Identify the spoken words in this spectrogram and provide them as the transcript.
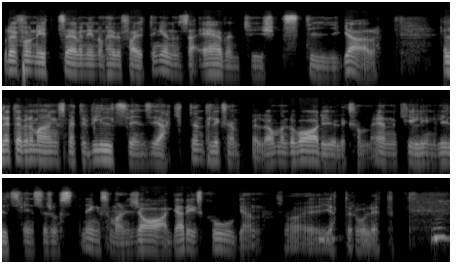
Och det har funnits även inom heavy fightingen så äventyrsstigar. eller ett evenemang som heter Vildsvinsjakten till exempel. Ja, men då var det ju liksom en kille i en vildsvinsrustning som man jagade i skogen. Så, eh, jätteroligt. Mm.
